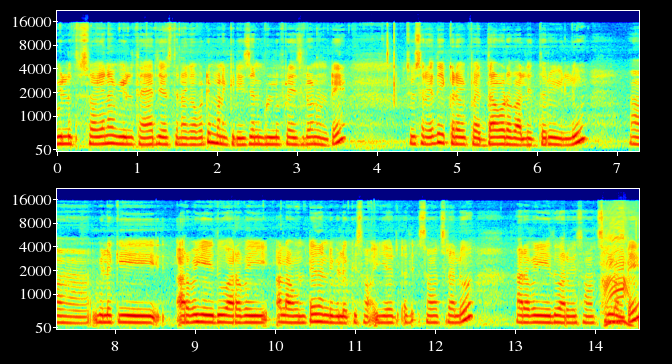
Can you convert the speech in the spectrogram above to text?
వీళ్ళు స్వయం వీళ్ళు తయారు చేస్తున్నారు కాబట్టి మనకి రీజనబుల్ ప్రైస్లో ఉంటాయి. చూసారు కదా ఇక్కడ పెద్ద ఆవిడ వాళ్ళిద్దరు వీళ్ళు వీళ్ళకి అరవై ఐదు అరవై అలా ఉంటుందండి వీళ్ళకి సంవత్సరాలు. అరవై ఐదు అరవై సంవత్సరాలు ఉంటాయి.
